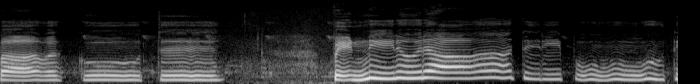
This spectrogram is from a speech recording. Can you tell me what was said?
പാവക്കൂത്ത്. പെണ്ണിനു രാത്രി പൂത്തിരുവാതിര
